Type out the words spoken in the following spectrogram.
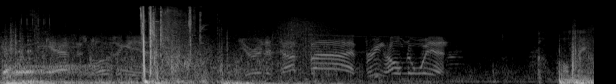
Gas is closing in. You're in the top five. Bring home the win. Oh man.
